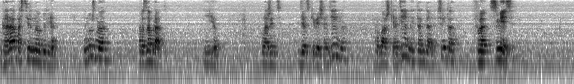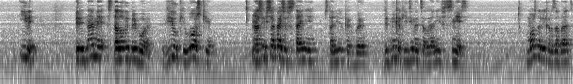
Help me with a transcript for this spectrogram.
гора постиранного белья, и нужно разобрать ее, ложить детские вещи отдельно, рубашки отдельно и так далее. Все это в смеси. Или перед нами столовые приборы, вилки, ложки, ножи, все опять же в состоянии, что они как бы видны как единое целое, они в смеси. Можно ли их разобрать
